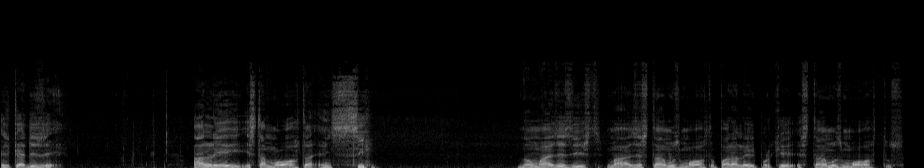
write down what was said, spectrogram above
Ele quer dizer a lei está morta em si. Não mais existe, mas estamos mortos para a lei, porque estamos mortos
